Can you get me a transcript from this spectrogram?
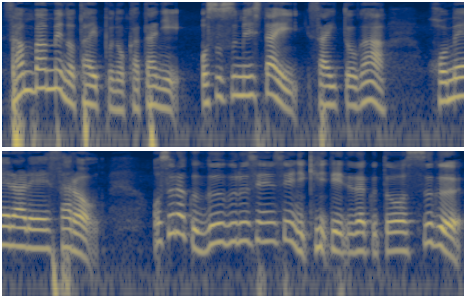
3番目のタイプの方におすすめしたいサイトが、褒められサロン。おそらく Google 先生に聞いていただくとすぐ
